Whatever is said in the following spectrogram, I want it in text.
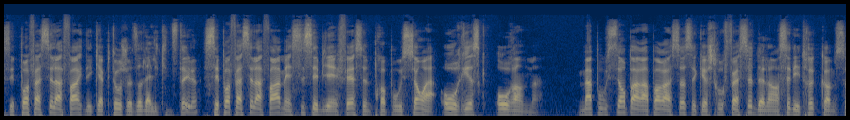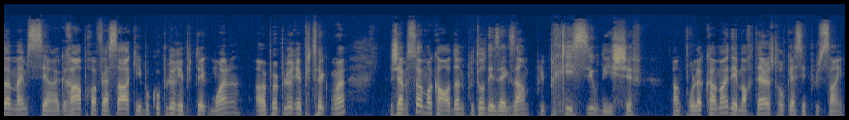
C'est pas facile à faire avec des capitaux, je veux dire de la liquidité. C'est pas facile à faire, mais si c'est bien fait, c'est une proposition à haut risque, haut rendement. Ma position par rapport à ça, c'est que je trouve facile de lancer des trucs comme ça, même si c'est un grand professeur qui est beaucoup plus réputé que moi, un peu plus réputé que moi. J'aime ça, moi, quand on donne plutôt des exemples plus précis ou des chiffres. Donc, pour le commun des mortels, je trouve que c'est plus simple.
